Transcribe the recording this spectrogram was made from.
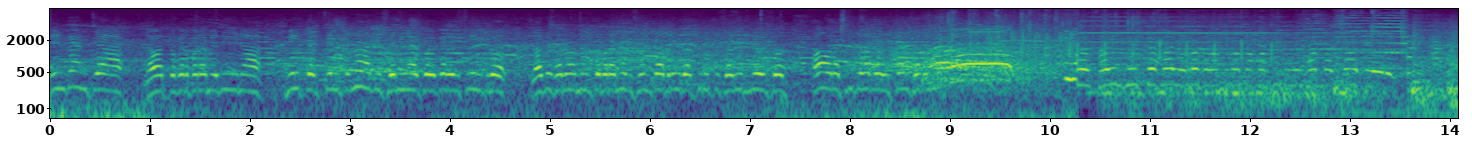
Engancha. La va a tocar para Medina. Mete el centro. Nadie se niega a colocar el centro. La deja nuevamente para Nelson Cabrera. Tiene que salir Nelson. Ahora sí de larga distancia. ¡Oh! salir de esta roja la pelota a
